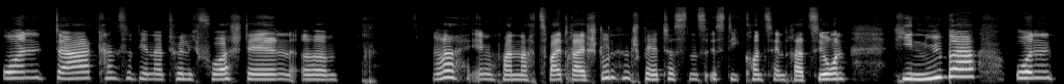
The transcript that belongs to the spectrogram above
Und da kannst du dir natürlich vorstellen, ähm, ja, irgendwann nach zwei, drei Stunden spätestens ist die Konzentration hinüber und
